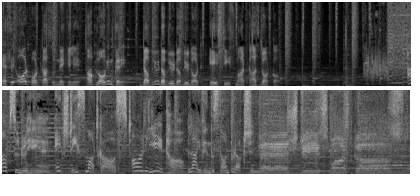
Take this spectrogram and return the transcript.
ऐसे और पॉडकास्ट सुनने के लिए आप लॉग इन करें www.htsmartcast.com आप सुन रहे हैं एच डी स्मार्ट कास्ट और ये था live Hindustan production HD Smartcast.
